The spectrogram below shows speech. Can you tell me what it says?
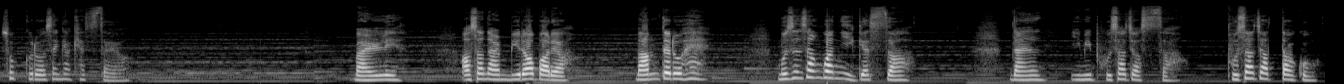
속으로 생각했어요. 말린, 어서 날 밀어버려. 마음대로 해. 무슨 상관이 있겠어. 난 이미 부서졌어. 부서졌다고.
